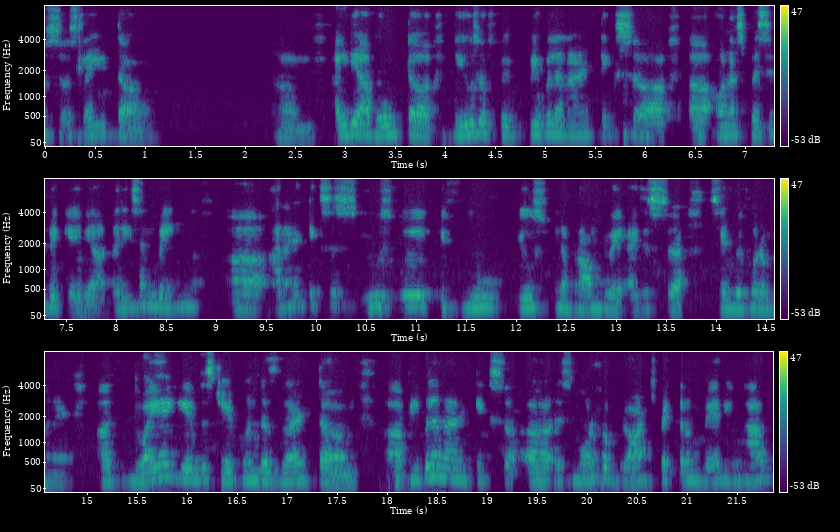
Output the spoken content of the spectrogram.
slight uh, um, idea about uh, the use of people analytics uh, uh, on a specific area. The reason being, uh, analytics is useful if you use in a prompt way. I just uh, said before a minute. Uh, why I gave the statement is that um, uh, people analytics uh, is more of a broad spectrum where you have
